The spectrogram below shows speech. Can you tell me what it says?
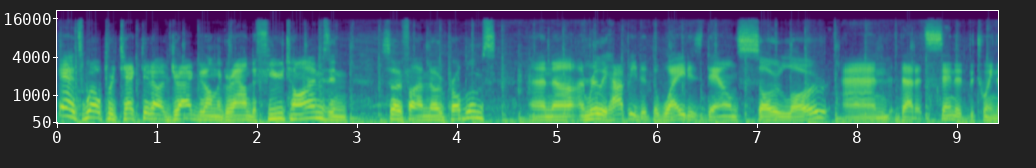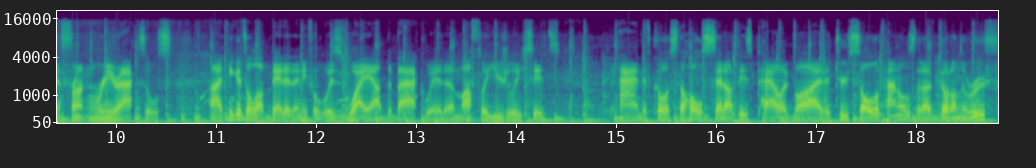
yeah, it's well protected. I've dragged it on the ground a few times and so far no problems. And uh, I'm really happy that the weight is down so low and that it's centered between the front and rear axles. I think it's a lot better than if it was way out the back where the muffler usually sits. And of course the whole setup is powered by the two solar panels that I've got on the roof,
